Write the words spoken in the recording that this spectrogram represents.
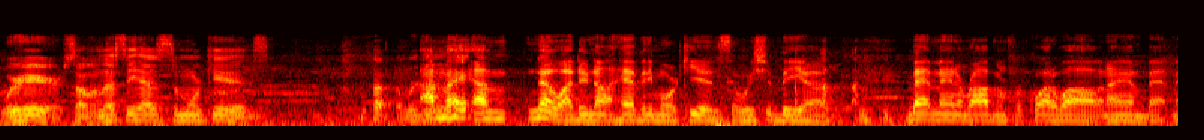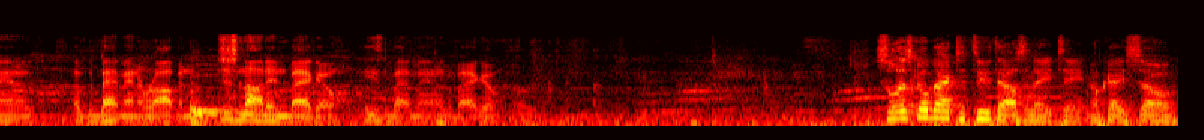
we're here. So unless he has some more kids, we're good. I may. I'm no. I do not have any more kids, so we should be uh, Batman and Robin for quite a while. And I am Batman of, of the Batman and Robin, just not in Bago. He's the Batman of the Bago. So let's go back to 2018. Okay, so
